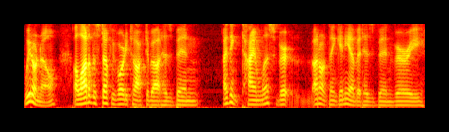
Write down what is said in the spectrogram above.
we don't know. A lot of the stuff we've already talked about has been, I think, timeless. Very, I don't think any of it has been very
